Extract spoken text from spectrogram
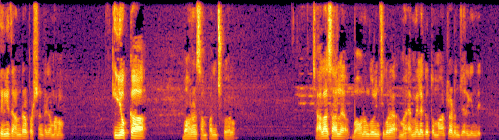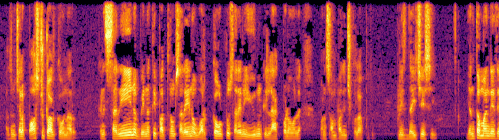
తిరిగితే హండ్రెడ్ పర్సెంట్గా మనం ఈ యొక్క భవనాన్ని సంపాదించుకోగలం. చాలాసార్లు భవనం గురించి కూడా మా ఎమ్మెల్యేతో మాట్లాడడం జరిగింది. అతను చాలా పాజిటివ్ టాక్గా ఉన్నారు. కానీ సరైన వినతి పత్రం సరైన వర్కౌట్ సరైన యూనిటీ లేకపోవడం వల్ల మనం సంపాదించుకోలేకపోతుంది ప్లీజ్ దయచేసి ఎంతమంది అయితే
